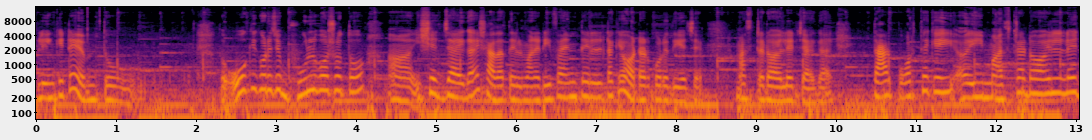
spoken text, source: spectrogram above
ব্লিঙ্কিটে, তো তো ও কী করেছে, ভুলবশত ইসের জায়গায় সাদা তেল মানে রিফাইন তেলটাকে অর্ডার করে দিয়েছে, মাস্টার্ড অয়েলের জায়গায়। তারপর থেকেই এই মাস্টার্ড অয়েলের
